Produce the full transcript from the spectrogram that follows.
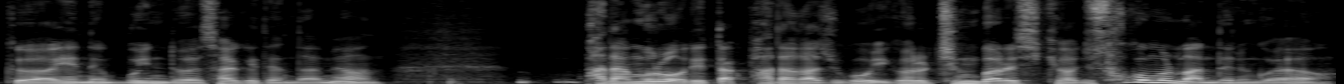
그 있는 무인도에 살게 된다면 바닷물을 어디 딱 받아가지고 이거를 증발을 시켜가지고 소금을 만드는 거예요.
